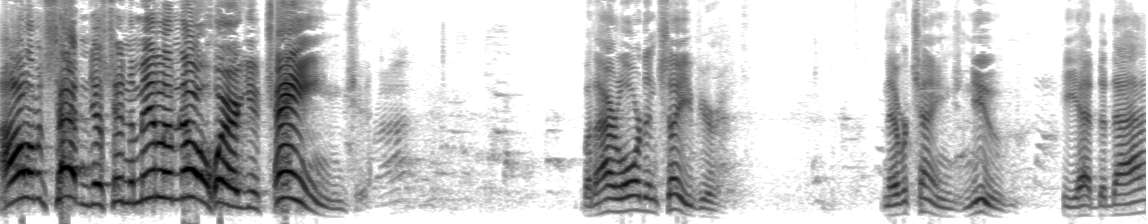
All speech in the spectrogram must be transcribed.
All of a sudden, just in the middle of nowhere, you change. But our Lord and Savior never changed, knew he had to die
